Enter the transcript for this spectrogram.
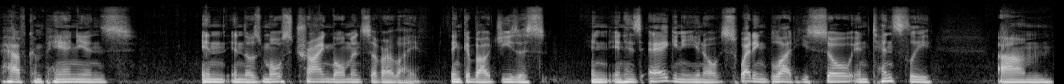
have companions in in those most trying moments of our life. Think about Jesus in in his agony. You know, sweating blood. He's so intensely um,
